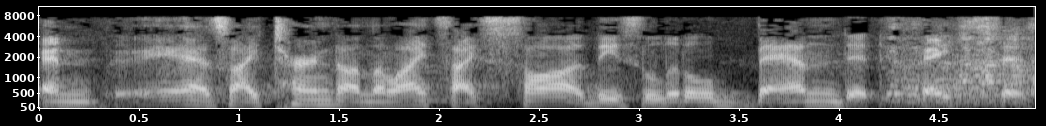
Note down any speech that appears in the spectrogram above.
and as I turned on the lights, I saw these little bandit faces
